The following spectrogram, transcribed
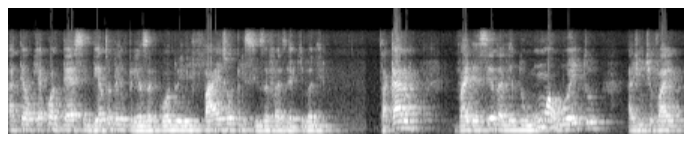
até o que acontece dentro da empresa quando ele faz ou precisa fazer aquilo ali. Sacaram? Vai descendo ali do 1 ao 8, a gente vai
